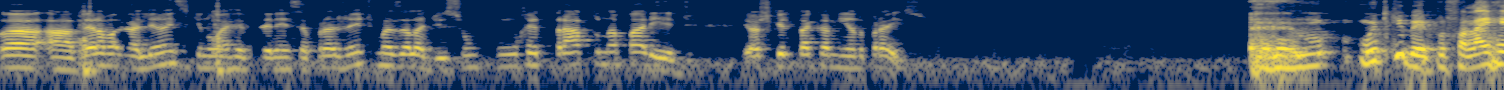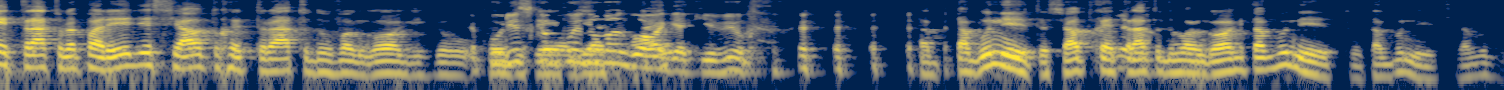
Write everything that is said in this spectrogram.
A, a Vera Magalhães, que não é referência para a gente, mas ela disse um, um retrato na parede. Eu acho que ele está caminhando para isso. Muito que bem. Por falar em retrato na parede, esse autorretrato do Van Gogh. Eu, é por isso que eu pus o Van Gogh aqui, viu? Tá, tá bonito. Esse autorretrato do Van Gogh tá bonito. Tá bonito, tá bonito.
